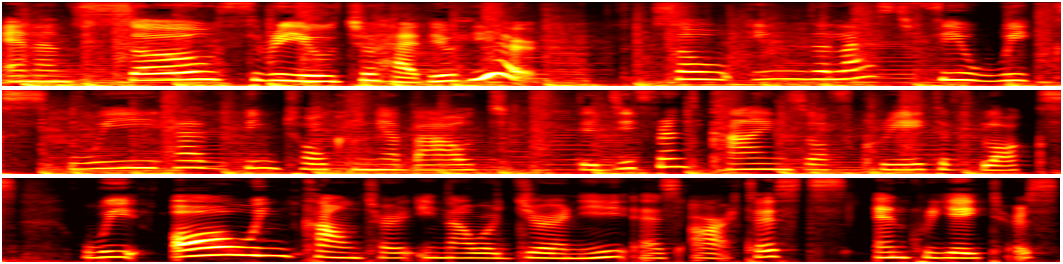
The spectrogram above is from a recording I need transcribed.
and I'm so thrilled to have you here. So, in the last few weeks, we have been talking about the different kinds of creative blocks we all encounter in our journey as artists and creators,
